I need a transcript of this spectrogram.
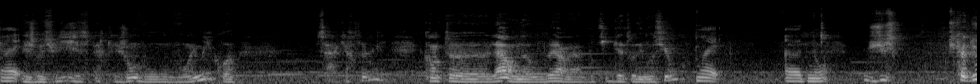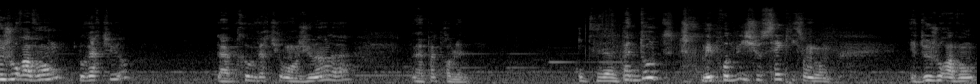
Ouais. Et je me suis dit, j'espère que les gens vont, vont aimer quoi. Ça a cartonné. Quand euh, là, on a ouvert la boutique Gâteau d'émotion, Ouais. Euh, non. jus- jusqu'à deux jours avant l'ouverture, la pré-ouverture en juin, là, euh, pas de problème. Et tout. Pas de doute. Mes produits, je sais qu'ils sont bons. Et deux jours avant,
